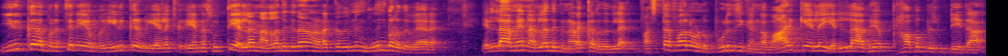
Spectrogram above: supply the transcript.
இருக்கிற பிரச்சனையை இருக்கிற எனக்கு என்னை சுற்றி எல்லாம் நல்லதுக்கு தான் நடக்குதுன்னு ஊம்புறது வேறு. எல்லாமே நல்லதுக்கு நடக்கிறது இல்லை. ஃபஸ்ட் ஆஃப் ஆல் ஒன்று புரிஞ்சுக்கோங்க. வாழ்க்கையில் எல்லாமே ப்ராபபிலிட்டி தான்.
